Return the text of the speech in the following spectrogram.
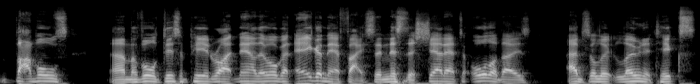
bubbles um, have all disappeared right now. They've all got egg on their face. And this is a shout out to all of those absolute lunatics.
